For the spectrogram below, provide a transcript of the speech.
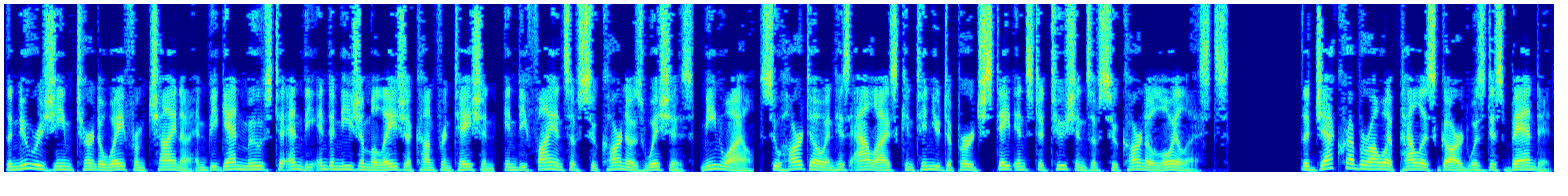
the new regime turned away from China and began moves to end the Indonesia-Malaysia confrontation, in defiance of Sukarno's wishes. Meanwhile, Suharto and his allies continued to purge state institutions of Sukarno loyalists. The Cakrabirawa Palace Guard was disbanded,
